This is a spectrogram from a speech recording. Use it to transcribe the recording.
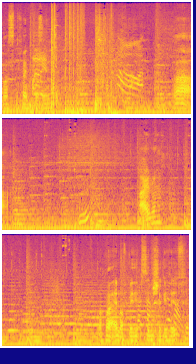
Einen Feind gesehen? Ah, Ah. Ira? Mach mal einen auf medizinische Gehilfin.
